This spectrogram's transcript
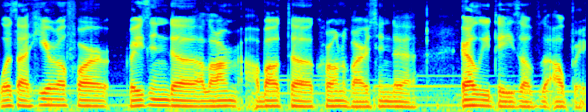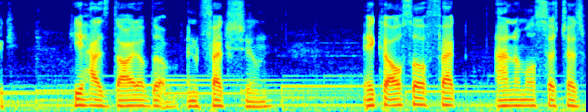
was a hero for raising the alarm about the coronavirus in the early days of the outbreak. He has died of the infection. It can also affect animals such as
